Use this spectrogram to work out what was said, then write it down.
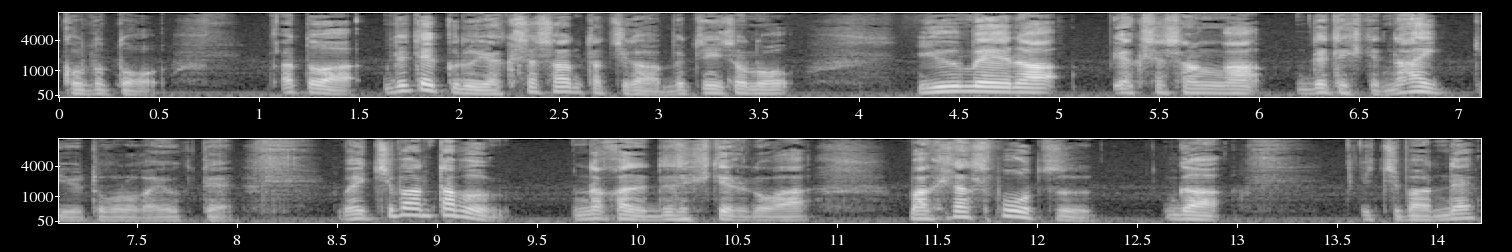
ことと、あとは出てくる役者さんたちが別にその有名な役者さんが出てきてないっていうところが良くて、まあ、一番多分中で出てきてるのは、マキタスポーツが一番ね、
